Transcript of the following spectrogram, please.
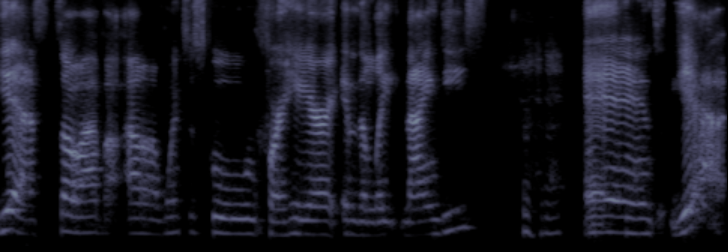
yeah, so I've uh, went to school for hair in the late 90s. Mm-hmm. And yeah,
